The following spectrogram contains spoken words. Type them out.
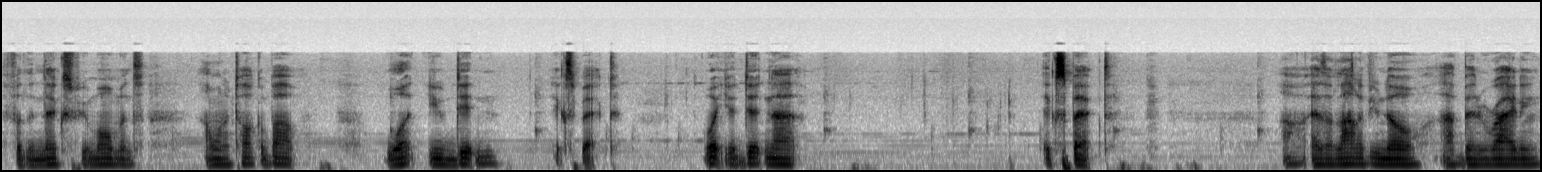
for the next few moments, I want to talk about what you didn't expect, what you did not expect. Uh, as a lot of you know, I've been writing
